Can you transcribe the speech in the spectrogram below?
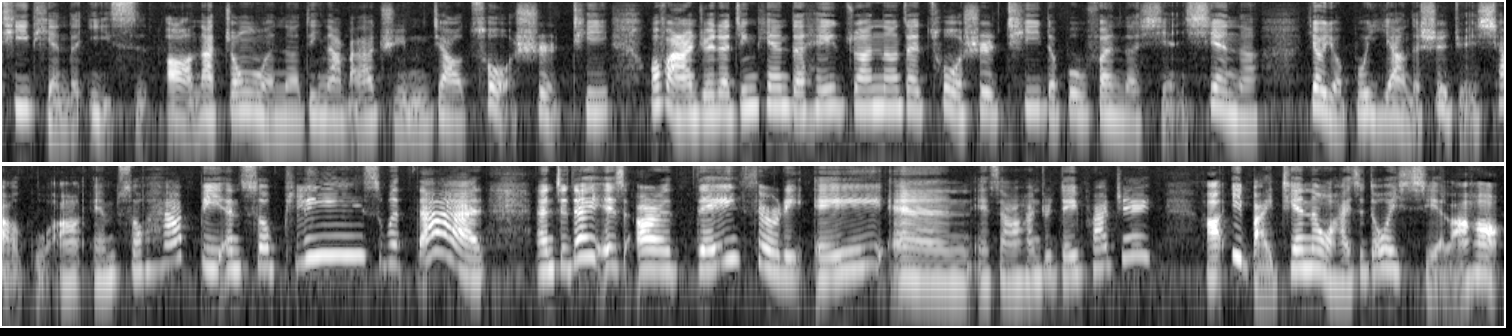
梯田的意思哦。那中文呢，蒂娜把它取名叫错视梯。我反而觉得今天的黑砖呢，在错视梯的部分的显现呢。又有不一样的视觉效果啊！I'm so happy and so pleased with that. And today is our day thirty a and it's our hundred day project. 好，一百天呢，我还是都会写了哈。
